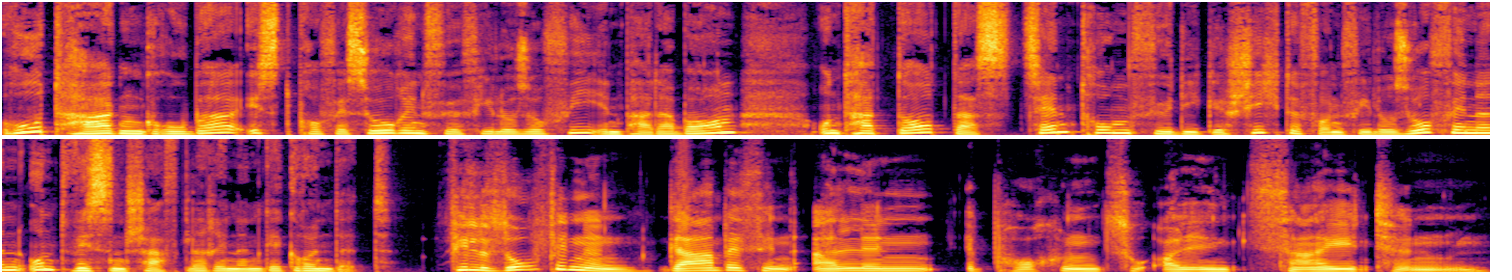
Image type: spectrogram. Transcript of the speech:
Ruth Hagengruber ist Professorin für Philosophie in Paderborn und hat dort das Zentrum für die Geschichte von Philosophinnen und Wissenschaftlerinnen gegründet. Philosophinnen gab es in allen Epochen zu allen Zeiten.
